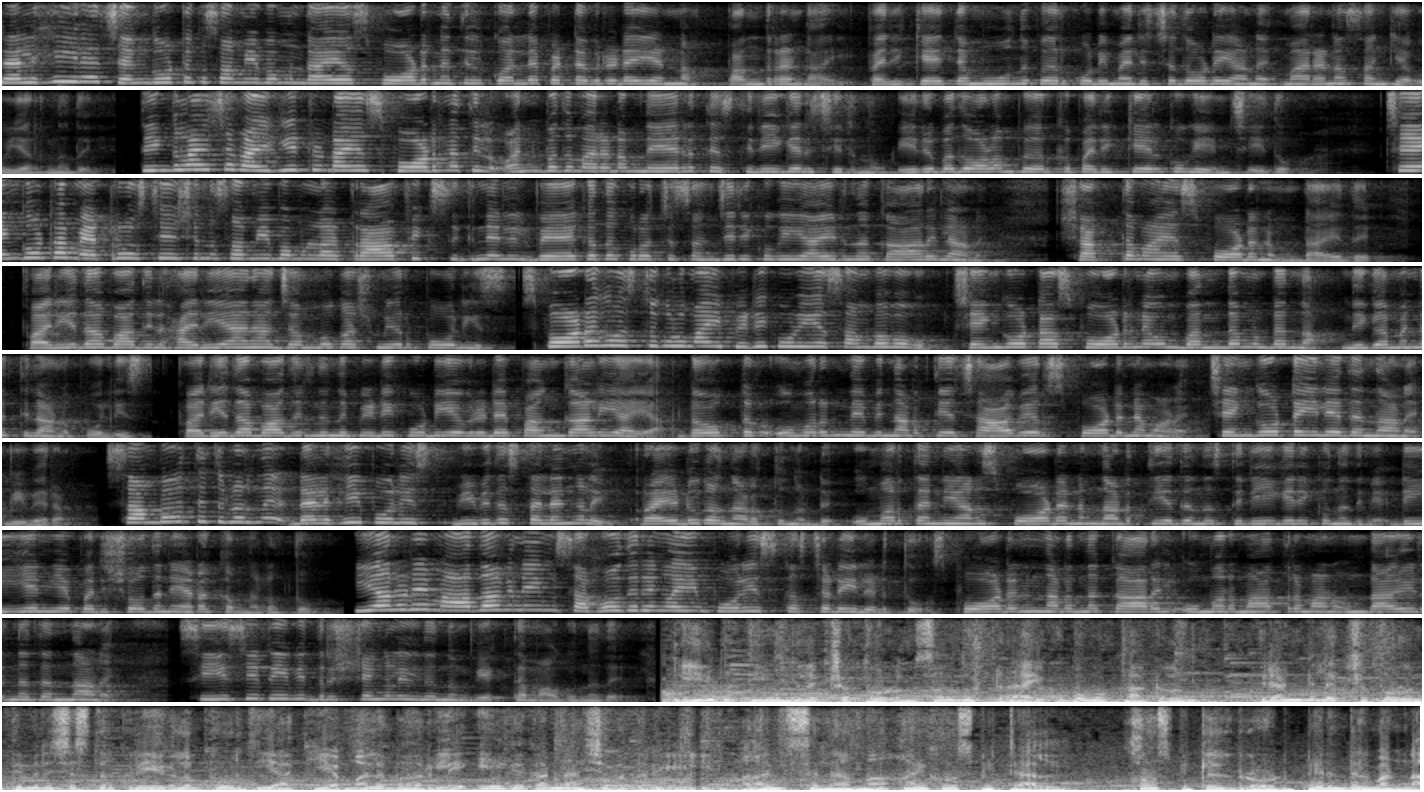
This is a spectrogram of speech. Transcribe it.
ഡൽഹിയിലെ ചെങ്കോട്ടയ്ക്ക് സമീപമുണ്ടായ സ്ഫോടനത്തിൽ കൊല്ലപ്പെട്ടവരുടെ എണ്ണം പന്ത്രണ്ടായി. പരിക്കേറ്റ മൂന്ന് പേർ കൂടി മരിച്ചതോടെയാണ് മരണസംഖ്യ ഉയർന്നത്. തിങ്കളാഴ്ച വൈകിട്ടുണ്ടായ സ്ഫോടനത്തിൽ ഒൻപത് മരണം നേരത്തെ സ്ഥിരീകരിച്ചിരുന്നു. ഇരുപതോളം പേർക്ക് പരിക്കേൽക്കുകയും ചെയ്തു. ചെങ്കോട്ട മെട്രോ സ്റ്റേഷന് സമീപമുള്ള ട്രാഫിക് സിഗ്നലിൽ വേഗത കുറച്ച് സഞ്ചരിക്കുകയായിരുന്ന കാറിലാണ് ശക്തമായ സ്ഫോടനമുണ്ടായത്. ഫരീദാബാദിൽ ഹരിയാന ജമ്മു കാശ്മീർ പോലീസ് സ്ഫോടക വസ്തുക്കളുമായി പിടികൂടിയ സംഭവവും ചെങ്കോട്ട സ്ഫോടനവും ബന്ധമുണ്ടെന്ന നിഗമനത്തിലാണ് പോലീസ്. ഫരീദാബാദിൽ നിന്ന് പിടികൂടിയവരുടെ പങ്കാളിയായ ഡോക്ടർ ഉമറുൻ നബി നടത്തിയ ചാവേർ സ്ഫോടനമാണ് ചെങ്കോട്ടയിലേതെന്നാണ് വിവരം. സംഭവത്തെ തുടർന്ന് ഡൽഹി പോലീസ് വിവിധ സ്ഥലങ്ങളിൽ റെയ്ഡുകൾ നടത്തുന്നുണ്ട്. ഉമർ തന്നെയാണ് സ്ഫോടനം നടത്തിയതെന്ന് സ്ഥിരീകരിക്കുന്നതിന് ഡി എൻ എ പരിശോധനയടക്കം നടത്തും. ഇയാളുടെ മാതാവിനെയും സഹോദരങ്ങളെയും പോലീസ് കസ്റ്റഡിയിലെടുത്തു. സ്ഫോടനം നടന്ന കാറിൽ ഉമർ മാത്രമാണ് ഉണ്ടായിരുന്നതെന്നാണ് സി സി ടി വി ദൃശ്യങ്ങളിൽ നിന്നും വ്യക്തമാകുന്നത്. ഇരുപത്തിയൊന്ന് ലക്ഷത്തോളം സന്തുഷ്ടരായ ഉപഭോക്താക്കളും രണ്ട് ലക്ഷത്തോളം തിമിര ശസ്ത്രക്രിയകളും പൂർത്തിയാക്കിയ മലബാറിലെ ഏക കണ്ണാശുപത്രിയിൽ Alsalama eye hospital hospital road Perinthalmanna.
